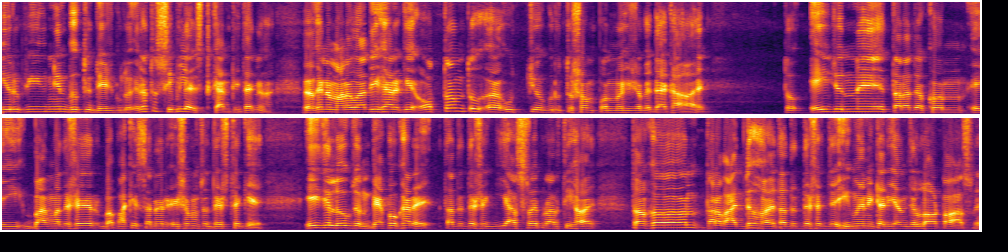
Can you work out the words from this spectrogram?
ইউরোপীয় ইউনিয়নভুক্ত দেশগুলো, এরা তো সিভিলাইজড কান্ট্রি তাই না? ওখানে মানবাধিকারকে অত্যন্ত উচ্চ গুরুত্ব সম্পন্ন হিসাবে দেখা হয়। তো এই জন্যে তারা যখন এই বাংলাদেশের বা পাকিস্তানের এই সমস্ত দেশ থেকে এই যে লোকজন ব্যাপক হারে তাদের দেশে গিয়ে আশ্রয় প্রার্থী হয়, তখন তারা বাধ্য হয় তাদের দেশের যে হিউম্যানিটারিয়ান যে লটা আছে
